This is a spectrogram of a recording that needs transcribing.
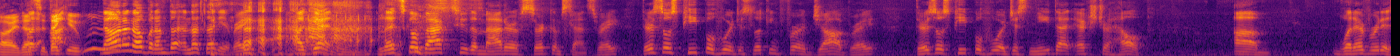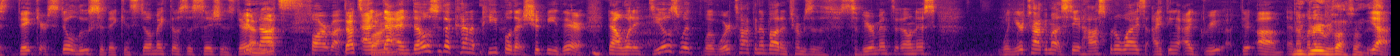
All right, that's But it. Thank I- you. No, no, no. But I'm, done, I'm not done yet, right? Again, let's go back to the matter of circumstance, right? There's those people who are just looking for a job, right? There's those people who are just need that extra help. Um, whatever it is, they are still lucid. They can still make those decisions. They're Yeah, not that's- far behind. that's and fine. and those are the kind of people that should be there. Now, when it deals with what we're talking about in terms of the severe mental illness, when you're talking about state hospital wise, I think I agree. there- Um, and You I'm agree gonna- with us on this? Yeah,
